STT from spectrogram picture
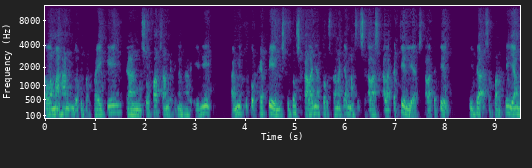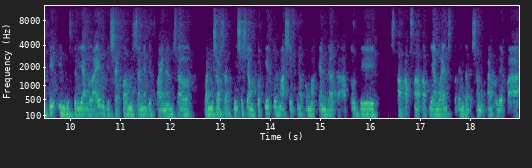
kelemahan untuk diperbaiki. Dan so far sampai dengan hari ini kami cukup happy meskipun skalanya terus terang aja masih skala-skala kecil ya, skala kecil. Tidak seperti yang di industri yang lain, di sektor misalnya di financial financial services yang begitu masifnya pemakaian data atau di startup-startup yang lain seperti yang tadi disampaikan oleh Pak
